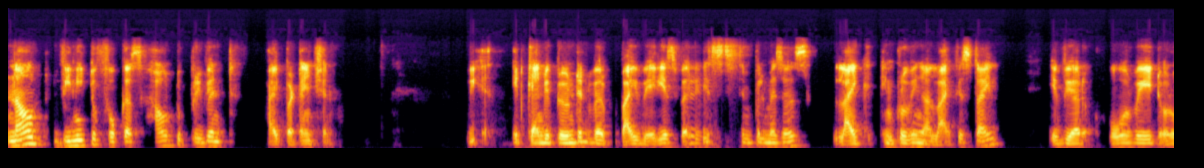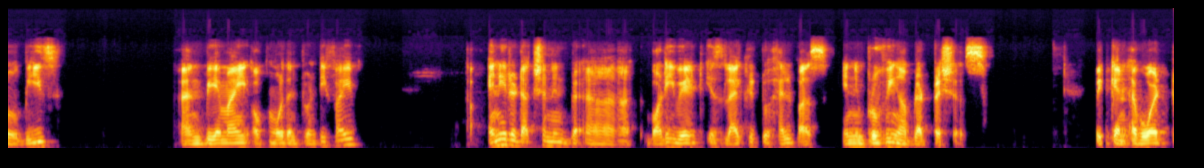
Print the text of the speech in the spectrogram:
Now we need to focus how to prevent hypertension. We, it can be prevented by various very simple measures like improving our lifestyle. If we are overweight or obese and BMI of more than 25, any reduction in uh, body weight is likely to help us in improving our blood pressures. We can avoid,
